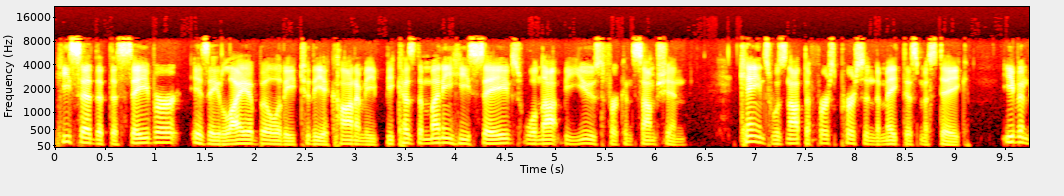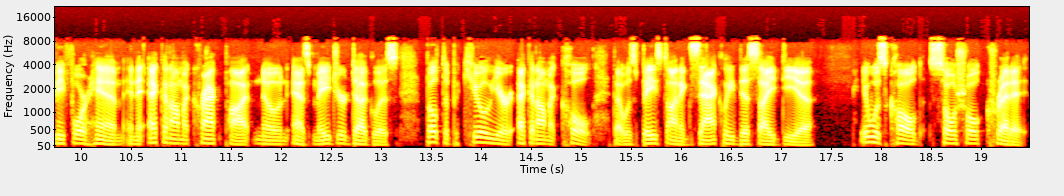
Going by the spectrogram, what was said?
He said that the saver is a liability to the economy because the money he saves will not be used for consumption. Keynes was not the first person to make this mistake. Even before him, an economic crackpot known as Major Douglas built a peculiar economic cult that was based on exactly this idea. It was called social credit.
